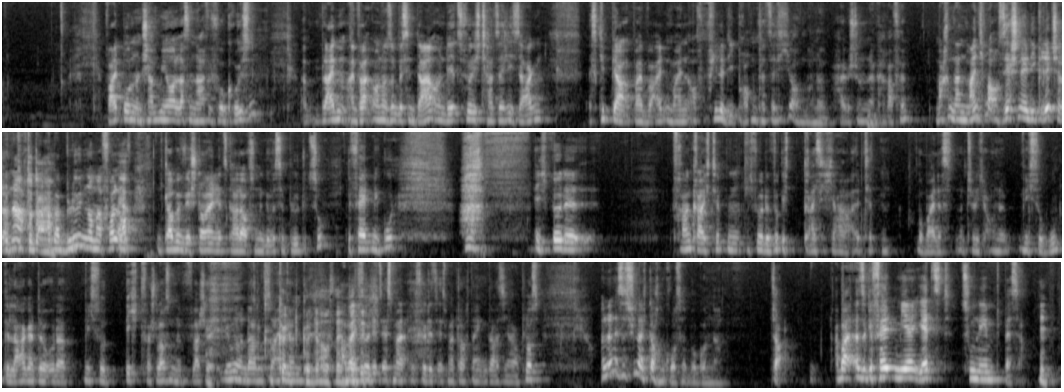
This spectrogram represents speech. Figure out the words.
Waldboden und Champignon lassen nach wie vor grüßen, äh, bleiben einfach auch noch so ein bisschen da und jetzt würde ich tatsächlich sagen, es gibt ja bei alten Weinen auch viele, die brauchen tatsächlich auch noch eine halbe Stunde in der Karaffe. Machen dann manchmal auch sehr schnell die Grätsche danach, Total. aber blühen nochmal voll Ja. auf. Ich glaube, wir steuern jetzt gerade auf so eine gewisse Blüte zu. Gefällt mir gut. Ich würde Frankreich tippen. Ich würde wirklich 30 Jahre alt tippen. Wobei das natürlich auch eine nicht so gut gelagerte oder nicht so dicht verschlossene Flasche jüngeren Datums sein Könnte- kann. könnte auch sein. Aber ich würde jetzt erstmal, ich würde jetzt erstmal doch denken, 30 Jahre plus. Und dann ist es vielleicht doch ein großer Burgunder. So. Aber also gefällt mir jetzt zunehmend besser.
